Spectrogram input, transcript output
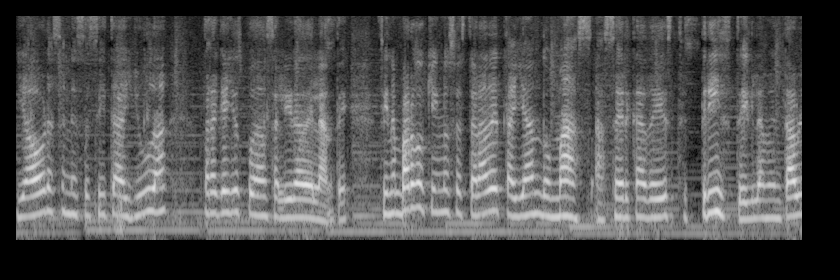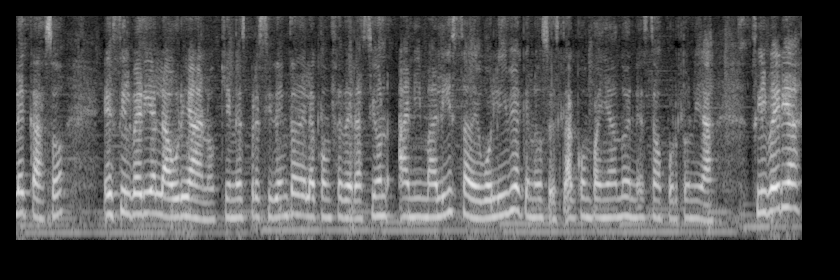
y ahora se necesita ayuda para que ellos puedan salir adelante. Sin embargo, quien nos estará detallando más acerca de este triste y lamentable caso es Silveria Laureano, quien es presidenta de la Confederación Animalista de Bolivia, que nos está acompañando en esta oportunidad. Silveria,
